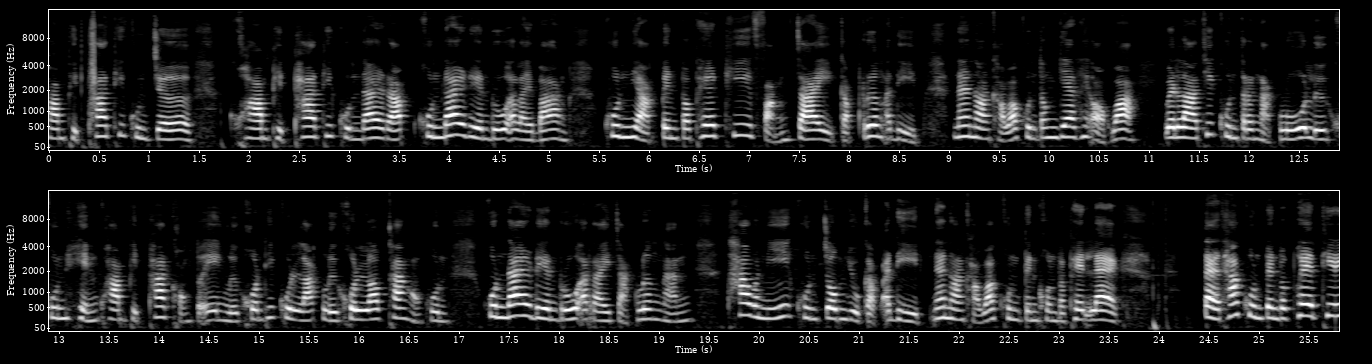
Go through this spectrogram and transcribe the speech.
ความผิดพลาดที่คุณเจอ ความผิดพลาดที่คุณได้รับ คุณได้เรียนรู้อะไรบ้าง คุณอยากเป็นประเภทที่ฝังใจกับเรื่องอดีต แน่นอนค่ะว่าคุณต้องแยกให้ออกว่า เวลาที่คุณตระหนักรู้ หรือคุณเห็นความผิดพลาดของตัวเอง หรือคนที่คุณรักหรือคนรอบข้างของคุณ คุณได้เรียนรู้อะไรจากเรื่องนั้น ถ้าวันนี้คุณจมอยู่กับอดีต แน่นอนค่ะว่าคุณเป็นคนประเภทแรกแต่ถ้าคุณเป็นประเภทที่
